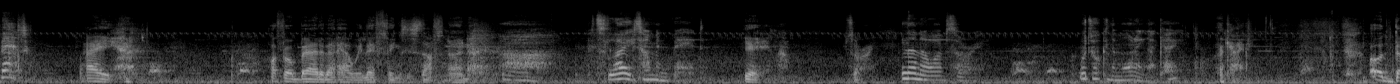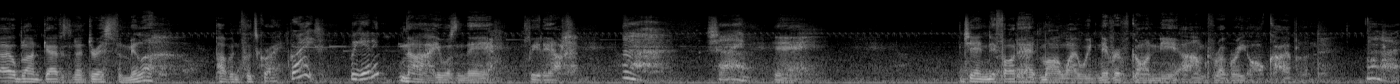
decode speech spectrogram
Matt. Hey, I felt bad about how we left things this afternoon. Oh, it's late. I'm in bed. Yeah, no, sorry. No, no, I'm sorry. We'll talk in the morning, okay? Okay. Oh, Dale Blunt gave us an address for Miller, pub in Footscray. Great. We get him? Nah, he wasn't there. Cleared out. Oh, shame. Yeah. Jen, if I'd had my way, we'd never have gone near armed robbery or Copeland. Oh, no.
